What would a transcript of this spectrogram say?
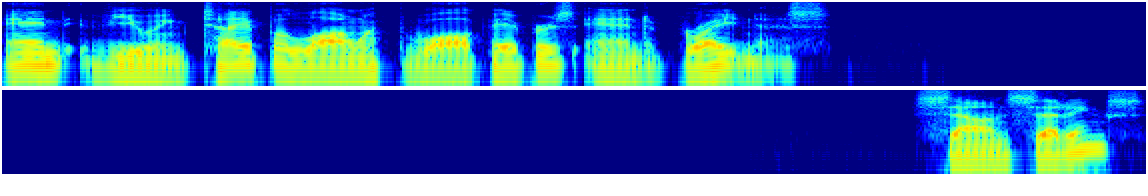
and viewing type along with wallpapers and brightness. Sound settings,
